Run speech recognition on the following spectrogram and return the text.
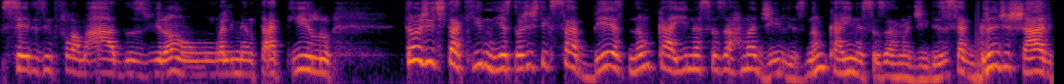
seres inflamados virão alimentar aquilo. Então a gente está aqui nisso, então a gente tem que saber não cair nessas armadilhas, não cair nessas armadilhas. Essa é a grande chave.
